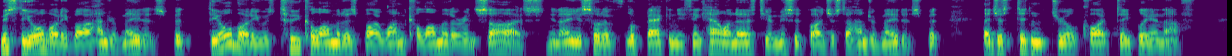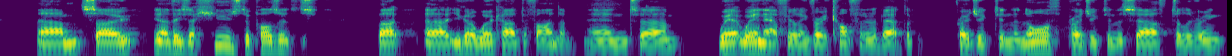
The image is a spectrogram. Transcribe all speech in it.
missed the ore body by 100 meters, but the ore body was two kilometers by one kilometer in size. You know, you sort of look back and you think, how on earth do you miss it by just 100 meters? But they just didn't drill quite deeply enough. Um, so, you know, these are huge deposits, but uh, you've got to work hard to find them. And um, we're, we're now feeling very confident about the project in the north, project in the south, delivering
